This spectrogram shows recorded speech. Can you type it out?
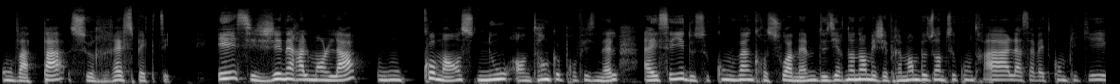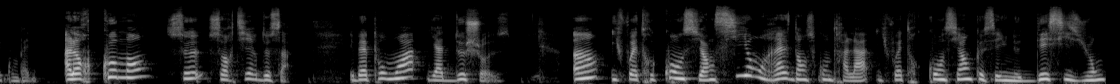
on va pas se respecter. Et c'est généralement là où on commence, nous, en tant que professionnels, à essayer de se convaincre soi-même, de dire non, non, mais j'ai vraiment besoin de ce contrat, là, ça va être compliqué et compagnie. Alors, comment se sortir de ça? Eh bien, pour moi, il y a deux choses. Un, il faut être conscient, si on reste dans ce contrat-là, il faut être conscient que c'est une décision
